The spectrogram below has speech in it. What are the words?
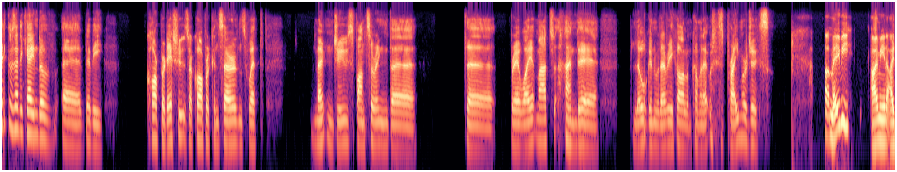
you think there's any kind of uh maybe corporate issues or corporate concerns with Mountain Dew sponsoring the the Bray Wyatt match and uh Logan, whatever you call him, coming out with his primer juice? Uh, maybe. I mean, I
